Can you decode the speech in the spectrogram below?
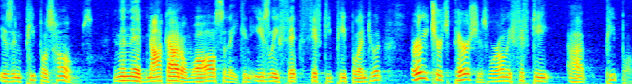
is in people's homes. And then they'd knock out a wall so that you can easily fit 50 people into it early church parishes were only 50 uh, people.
